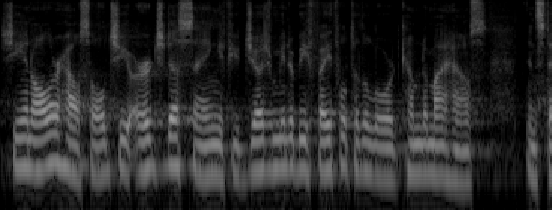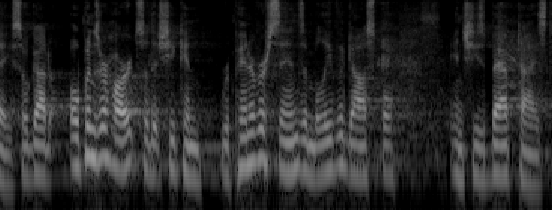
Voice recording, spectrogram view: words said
she and all her household, she urged us, saying, If you judge me to be faithful to the Lord, come to my house and stay. So God opens her heart so that she can repent of her sins and believe the gospel and she's baptized.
